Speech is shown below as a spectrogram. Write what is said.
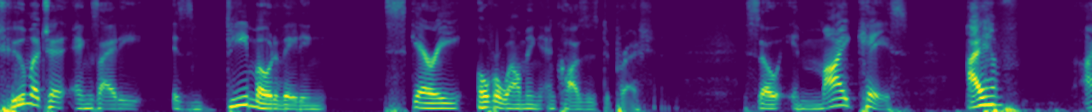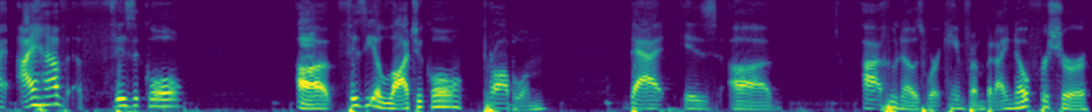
Too much anxiety is demotivating, scary, overwhelming, and causes depression. So in my case, I have I, I have a physical uh, physiological problem that is uh, uh, who knows where it came from, but I know for sure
